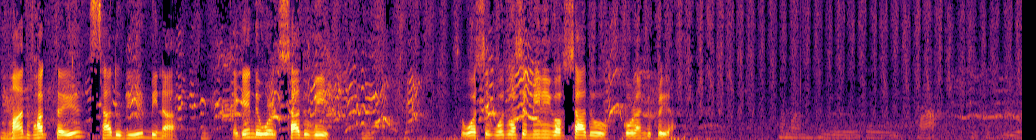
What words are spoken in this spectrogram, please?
Madhvaktair sadhubir bina. Again the word sadhubir. So what's the, what was the meaning of sadhu, Gauranga Priya? Someone who is tapped, which is real,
